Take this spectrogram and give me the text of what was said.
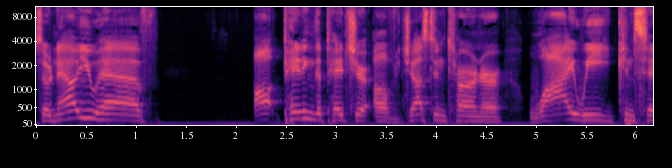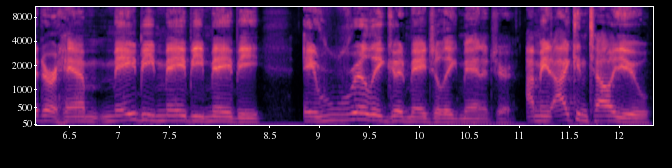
So now you have uh, painting the picture of Justin Turner, why we consider him maybe, maybe, maybe a really good major league manager. I mean, I can tell you,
